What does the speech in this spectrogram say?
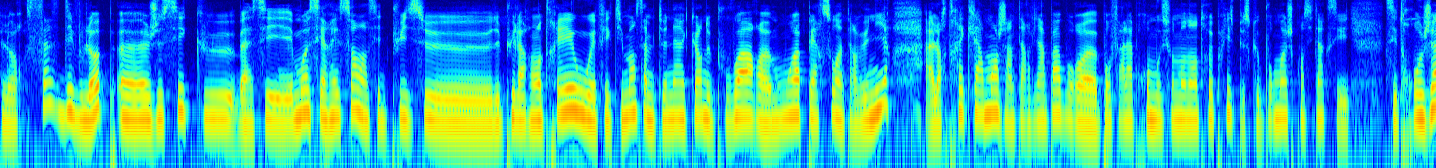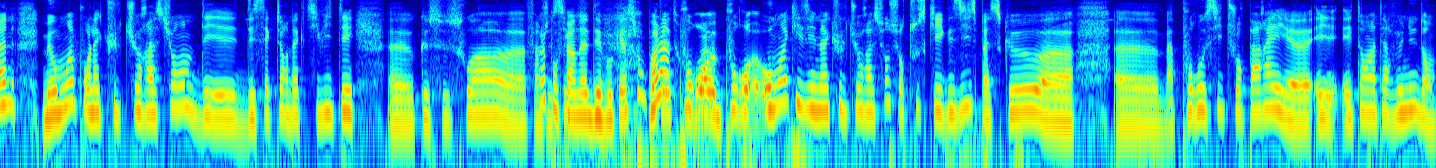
Alors ça se développe. Euh, je sais que bah, c'est moi c'est récent, hein, c'est depuis ce depuis la rentrée où effectivement ça me tenait à cœur de pouvoir euh, moi perso intervenir. Alors très clairement j'interviens pas pour euh, pour faire la promotion de mon entreprise puisque pour moi je considère que c'est c'est trop jeune, mais au moins pour la culturation des, des secteurs d'activité, que ce soit enfin pour faire une aide d'évocation. Voilà pour pour au moins qu'ils aient une acculturation sur tout ce qui existe parce que bah, pour aussi toujours pareil étant intervenu dans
